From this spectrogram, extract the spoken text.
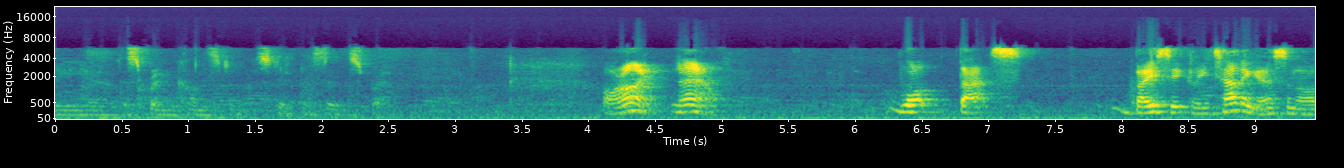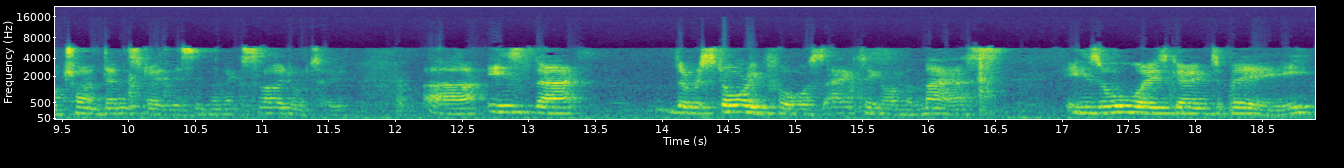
the, uh, the spring constant, the stiffness of the spring. All right, now, what that's basically telling us, and I'll try and demonstrate this in the next slide or two, uh, is that the restoring force acting on the mass is always going to be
